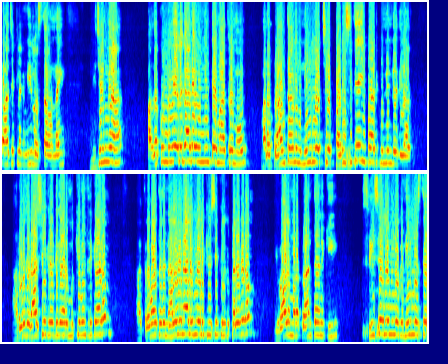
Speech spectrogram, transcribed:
ప్రాజెక్టులకు నీళ్ళు వస్తా ఉన్నాయి. నిజంగా పదకొండు వేలుగానే ఉండింటే మాత్రము మన ప్రాంతానికి నీళ్ళు వచ్చే పరిస్థితే ఈ పాటికి ఉండిండేది కాదు. ఆ రోజు రాజశేఖర రెడ్డి గారు ముఖ్యమంత్రి కావడం ఆ తర్వాత అది నలభై నాలుగు వేల క్యూసెక్లకు పెరగడం ఇవాళ మన ప్రాంతానికి శ్రీశైలంలోకి నీళ్ళు వస్తే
